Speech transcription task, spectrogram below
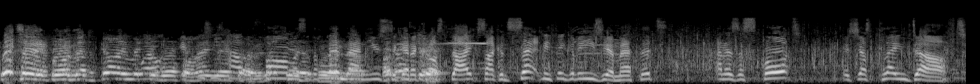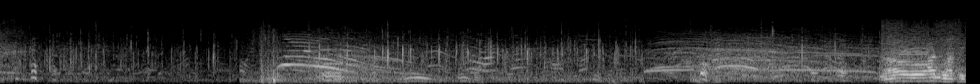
Mitchell Well, Walker. if this is how the farmers of the Fenland used to get across dikes, I can certainly think of easier methods. And as a sport, it's just plain daft. Oh, unlucky.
